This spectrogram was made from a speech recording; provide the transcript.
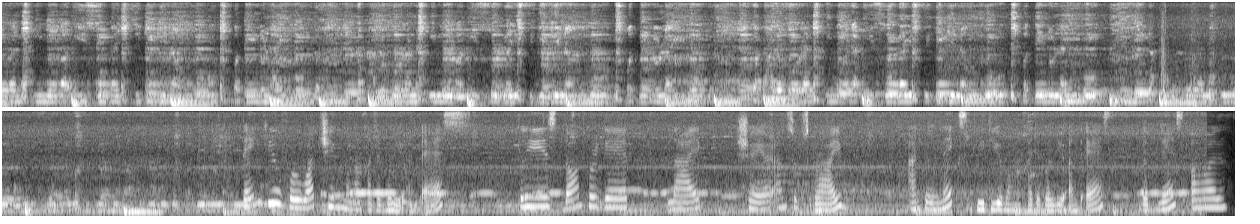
Kakalokura na imula iso gaya sige ginambo pagtinulay hug Kakalokura na imula iso gaya sige ginambo pagtinulay hug Kakalokura na imula iso gaya sige ginambo pagtinulay hug Kakalokura na imula iso gaya pagtinulay Thank you for watching mga ka-WNS. Please don't forget like, share, and subscribe. Until next video mga ka-WNS, God bless all!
